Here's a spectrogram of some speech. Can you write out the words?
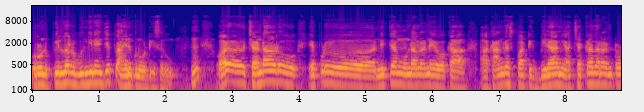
రెండు పిల్లలు గుంగినే అని చెప్పి ఆయనకు నోటీసులు. చండాలుడు ఎప్పుడు నిత్యంగా ఉండాలనే ఒక ఆ కాంగ్రెస్ పార్టీకి బిరామి ఆ చక్రధర్ అంటూ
